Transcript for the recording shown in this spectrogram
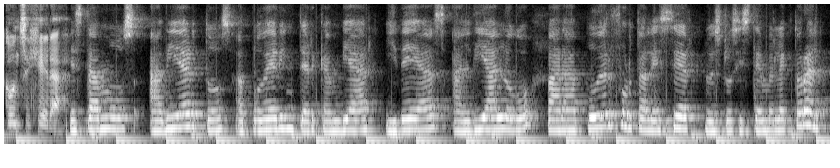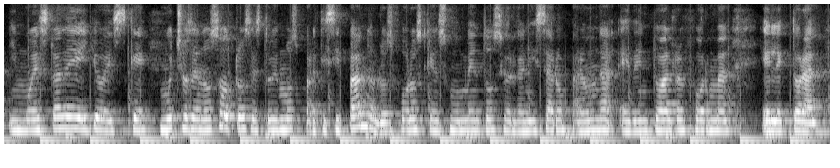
consejera. Estamos abiertos a poder intercambiar ideas, al diálogo, para poder fortalecer nuestro sistema electoral. Y muestra de ello es que muchos de nosotros estuvimos participando en los foros que en su momento se organizaron para una eventual reforma electoral.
